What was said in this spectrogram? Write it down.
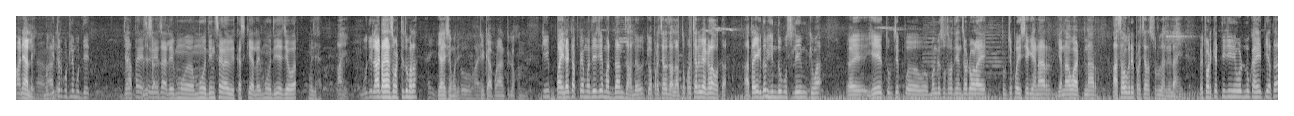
पाणी आले मग. इतर कुठले मुद्दे आहेत? ज्या- आता हे म्हणजे सगळे सा- झाले. मो- मोदींनी सगळा विकास केलाय. मोदी याच्यावर म्हणजे आहे. मोदी लाट आहे असं वाटतं तुम्हाला? या ह्याच्यामध्ये? हो, आहे. ठीक आहे आपण आणखी लोकांना की पहिल्या टप्प्यामध्ये जे मतदान झालं किंवा प्रचार झाला तो प्रचार वेगळा होता. आता एकदम हिंदू मुस्लिम किंवा अ, हे तुमचे प- मंगळसूत्रात यांचा डोळा आहे. तुमचे पैसे घेणार यांना वाटणार असा वगैरे प्रचार सुरू झालेला आहे. म्हणजे थोडक्यात ती जी निवडणूक आहे ती आता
